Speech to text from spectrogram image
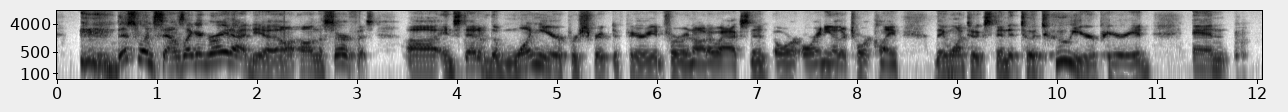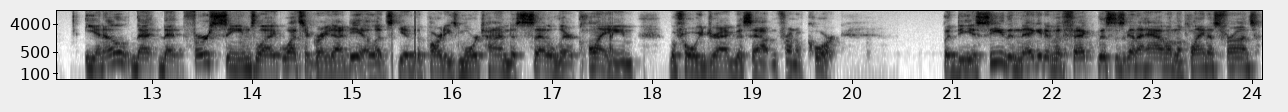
this one sounds like a great idea on, the surface. Uh, instead of the one year prescriptive period for an auto accident or, or any other tort claim, they want to extend it to a two year period. And you know that that first seems like what's a great idea let's give the parties more time to settle their claim before we drag this out in front of court but do you see the negative effect this is going to have on the plaintiffs Franz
